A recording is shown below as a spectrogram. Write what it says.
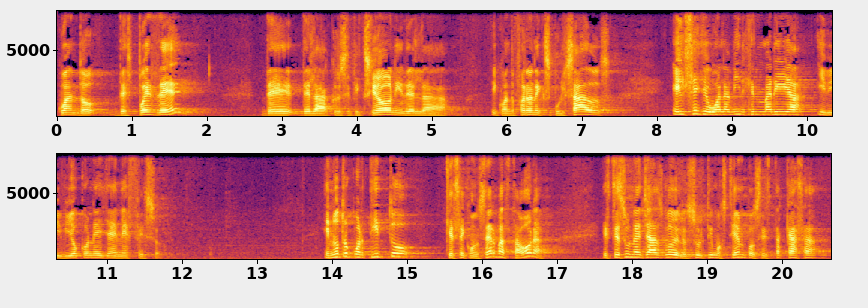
cuando después de, de, la crucifixión y, de la, y cuando fueron expulsados, él se llevó a la Virgen María y vivió con ella en Éfeso. En otro cuartito que se conserva hasta ahora. Este es un hallazgo de los últimos tiempos, esta casa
